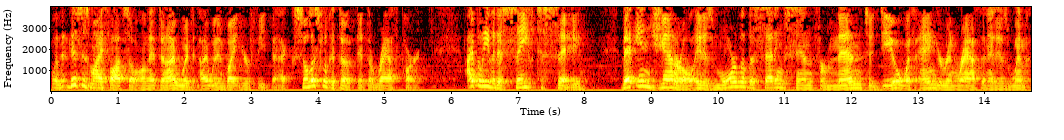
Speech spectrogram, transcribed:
Well, this is my thoughts on it, and I would I would invite your feedback. So let's look at the at the wrath part. I believe it is safe to say that in general, it is more of a besetting sin for men to deal with anger and wrath than it is women.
